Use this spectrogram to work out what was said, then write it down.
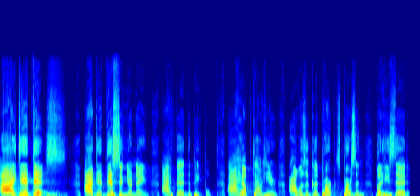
I did this. I did this in your name. I fed the people. I helped out here. I was a good person. But he said,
